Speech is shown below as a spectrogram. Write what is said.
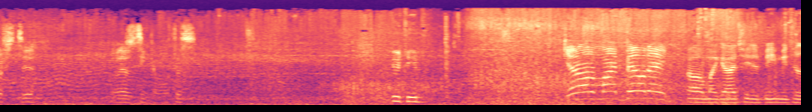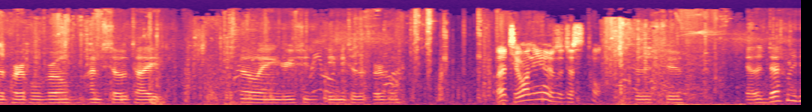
roofs too. Oh, There's a team coming with us. Two teams. Get out of my building! Oh my god, she just beat me to the purple, bro. I'm so tight. So angry, she just beat me to the purple. Are there two on you, or is it just oh, So there's two. Yeah, there's definitely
